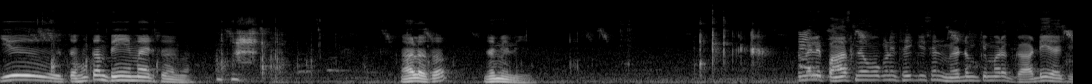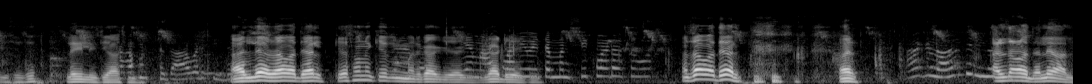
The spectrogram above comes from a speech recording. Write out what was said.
ગયું. તો હું કામ ભી મારશો એમાં? હાલો તો જમી લઈએ. ફેમિલી પાંચ ને ઓગણી થઈ ગઈ છે ને મેડમ કે મારે ગાડી આપી છે લઈ લીધી હાથમાં. હાલ લે જવા દે હાલ. કેશો ને કે મારી ગાડી આવી ગાડી આવી હોય આપી તો મને શીખવાડો છો? જવા દે હાલ. હાલ. હાલ જવા દે લે હાલ.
